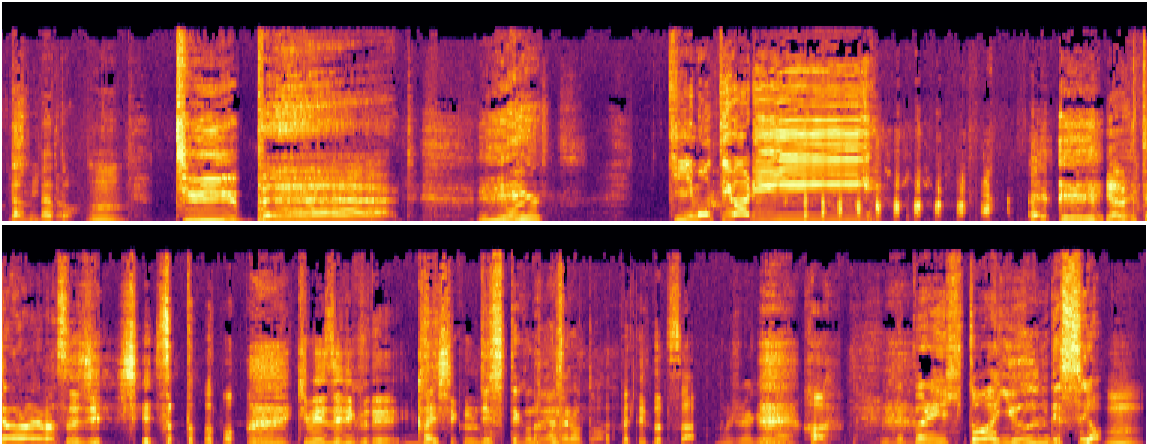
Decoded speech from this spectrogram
たんだと。うん。too bad! え？ー気持ち悪い やめてもらえます ?GC 佐藤の決め台詞で返してくるの。ディスってくんのやめろと。やめてください。申し訳ない。はやっぱり人は言うんですよ。い。うん。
